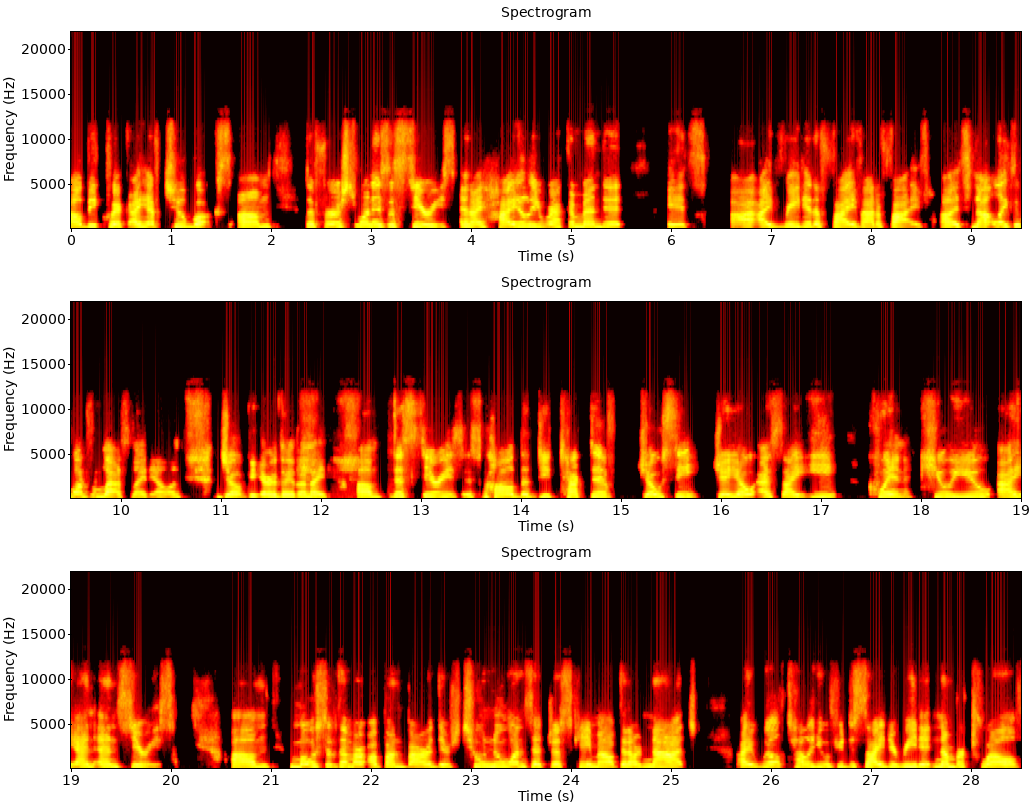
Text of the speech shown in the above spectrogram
I'll be quick. I have two books. Um, the first one is a series, and I highly recommend it. It's I, I rated a five out of five. Uh, it's not like the one from last night, Ellen, joking, or the other night. Um, this series is called The Detective Josie J O S I E Quinn Q U I N N series. Um, most of them are up on Bard. There's two new ones that just came out that are not. I will tell you if you decide to read it, number 12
